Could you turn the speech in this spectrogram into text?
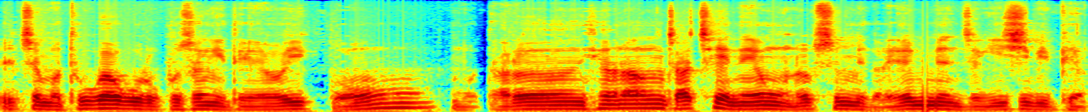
실제 뭐두 가구로 구성이 되어 있고 뭐 다른 현황 자체의 내용은 없습니다. 연면적 22평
